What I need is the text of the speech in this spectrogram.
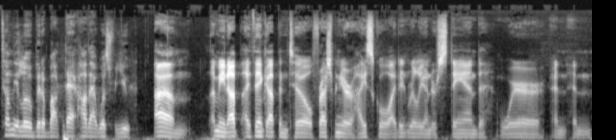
Tell me a little bit about that. How that was for you. Um, I mean, up. I think up until freshman year of high school, I didn't really understand where and and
